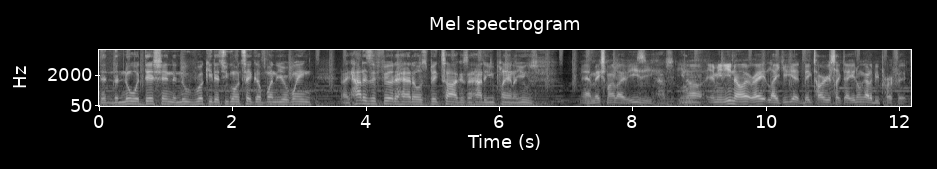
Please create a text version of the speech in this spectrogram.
the, the new addition, the new rookie that you're going to take up under your wing. Like, how does it feel to have those big targets, and how do you plan on using? Man, it makes my life easy. Absolutely. You know, I mean, you know it, right? Like, you get big targets like that, you don't got to be perfect.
